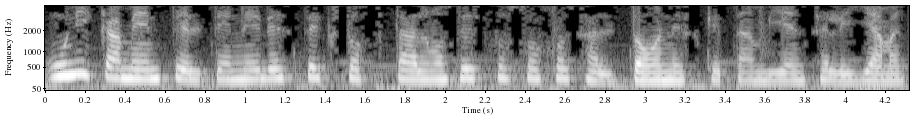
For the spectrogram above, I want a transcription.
únicamente el tener este exoftalmos, estos ojos saltones que también se le llaman,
